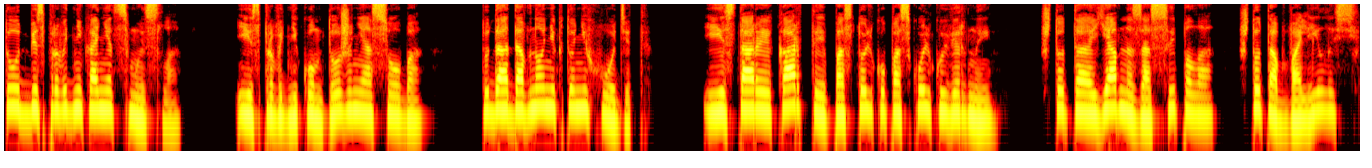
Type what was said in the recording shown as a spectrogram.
Тут без проводника нет смысла. И с проводником тоже не особо. Туда давно никто не ходит. И старые карты постольку-поскольку верны. Что-то явно засыпало, что-то обвалилось.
